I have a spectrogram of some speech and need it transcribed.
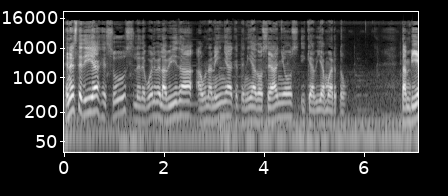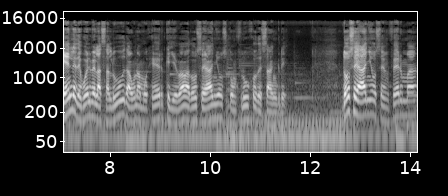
En este día Jesús le devuelve la vida a una niña que tenía 12 años y que había muerto. También le devuelve la salud a una mujer que llevaba 12 años con flujo de sangre. 12 años enferma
